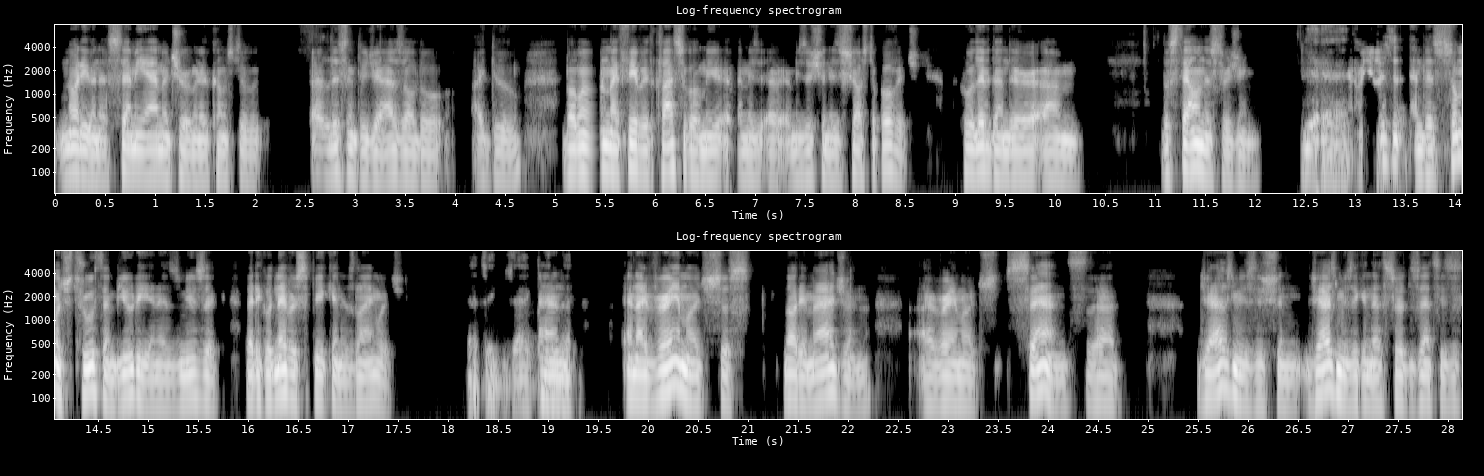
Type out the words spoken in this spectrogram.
not even a semi-amateur when it comes to uh, listening to jazz, although I do. But one of my favorite classical mu- uh, uh, musician is Shostakovich, who lived under um, the Stalinist regime. Yeah. And, listen, and there's so much truth and beauty in his music that he could never speak in his language. That's exactly. And right. and I very much just not imagine. I very much sense that jazz musician, jazz music in a certain sense is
